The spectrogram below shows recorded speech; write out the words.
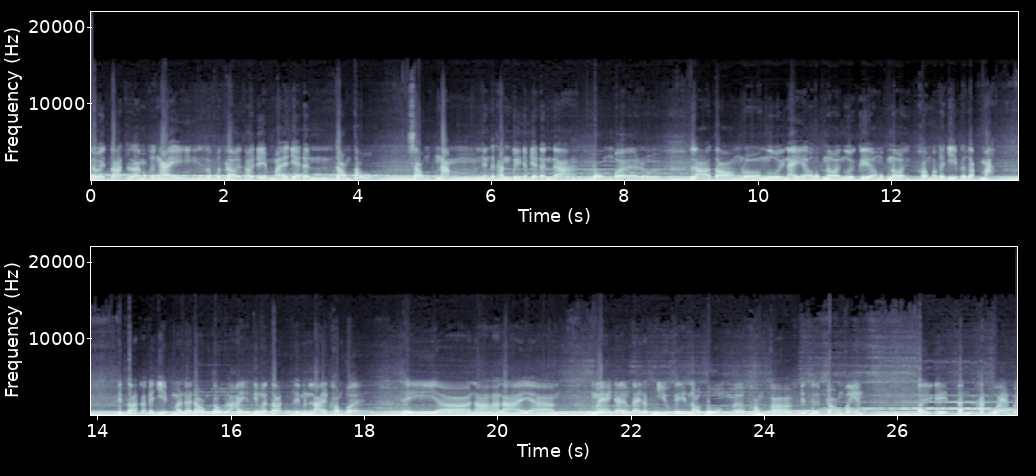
Tại vì tết là một cái ngày, là một cái đời, thời điểm mà gia đình đoàn tụ sau một năm những cái thành viên trong gia đình đó bộn bề rồi lo toan rồi người này ở một nơi người kia ở một nơi không có cái dịp để gặp mặt. Thì tết là cái dịp mà để đoàn tụ lại nhưng mà tết thì mình lại không về. Thì uh, nó lại uh, mang cho chúng ta rất nhiều cái nỗi buồn mà không có cái sự trọn vẹn. Tùy cái tính khách quan và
